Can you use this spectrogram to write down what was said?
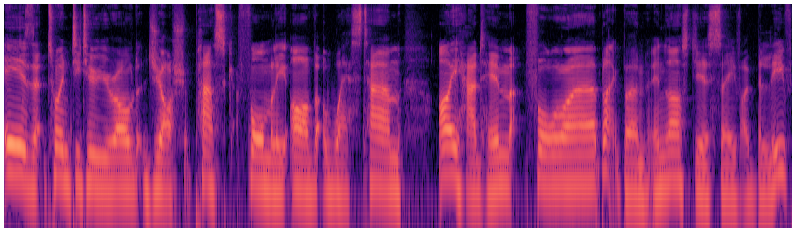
is 22 year old Josh Pask, formerly of West Ham. I had him for uh, Blackburn in last year's save, I believe.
